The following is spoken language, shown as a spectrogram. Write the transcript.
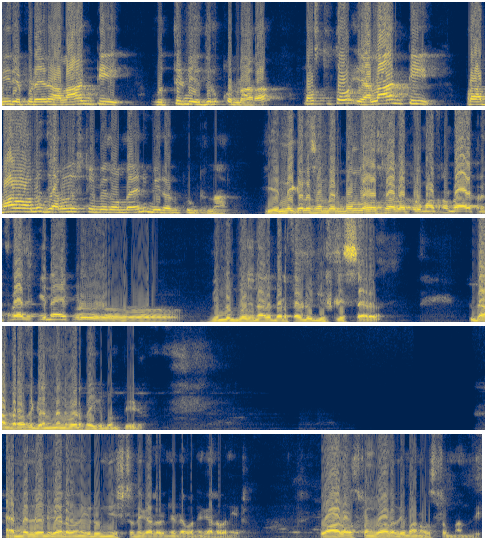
మీరు ఎప్పుడైనా అలాంటి ఒత్తిడిని ఎదుర్కొన్నారా? ప్రస్తుతం ఎలాంటి ప్రభావాలు జర్నలిస్టుల మీద ఉన్నాయని మీరు అనుకుంటున్నారు? ఎన్నికల సందర్భంలో అవసరాలప్పుడు మాత్రం ప్రతి రాజకీయ నాయకుడు విందు భోజనాలు పెడతాడు గిఫ్ట్లు ఇస్తాడు. దాని తర్వాత గన్మెన్ కూడా పైకి పంపాడు. ఎమ్మెల్యేని గెలవనీరు మినిస్టర్ని గెలవనీరు ఎవరిని గెలవనీరు వాళ్ళ అవసరం వాళ్ళది మన అవసరం మంది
